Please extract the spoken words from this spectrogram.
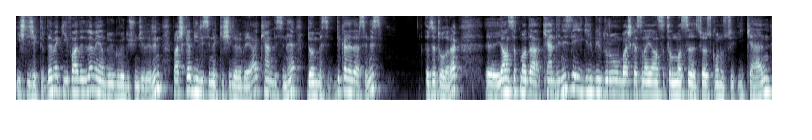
işleyecektir. Demek ki ifade edilemeyen duygu ve düşüncelerin başka birisine, kişilere veya kendisine dönmesi. Dikkat ederseniz özet olarak e, yansıtmada kendinizle ilgili bir durumun başkasına yansıtılması söz konusu iken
